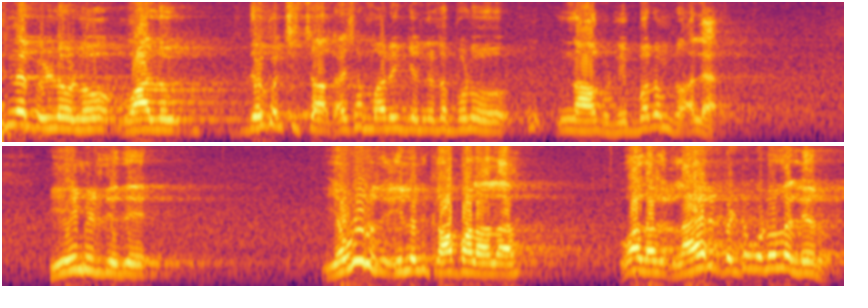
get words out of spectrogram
చిన్న పిల్లోళ్ళు వాళ్ళు దిగొచ్చి ఆకాశం మారికి వెళ్ళినప్పుడు నాకు నిబ్బరం రాలే. ఏమిటిది ఇది? ఎవరు వీళ్ళని కాపాడాలా? వాళ్ళ లాయర్ పెట్టకూడలో లేరు.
